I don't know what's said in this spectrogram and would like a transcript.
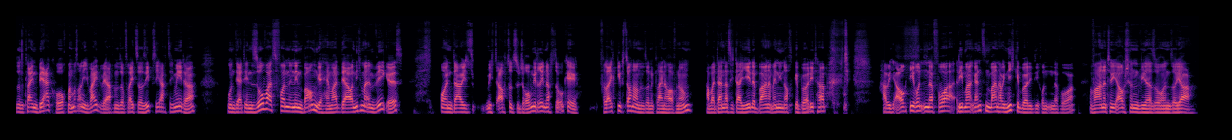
so einen kleinen Berg hoch. Man muss auch nicht weit werfen, so vielleicht so 70, 80 Meter. Und der hat den sowas von in den Baum gehämmert, der auch nicht mal im Weg ist. Und da habe ich mich auch so zu Jerome gedreht und dachte so, okay, vielleicht gibt's doch noch so eine kleine Hoffnung. Aber dann, dass ich da jede Bahn am Ende noch gebirdied habe, habe ich auch die Runden davor, die ganzen Bahnen habe ich nicht gebirdied, die Runden davor. War natürlich auch schon wieder so und so, ja,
